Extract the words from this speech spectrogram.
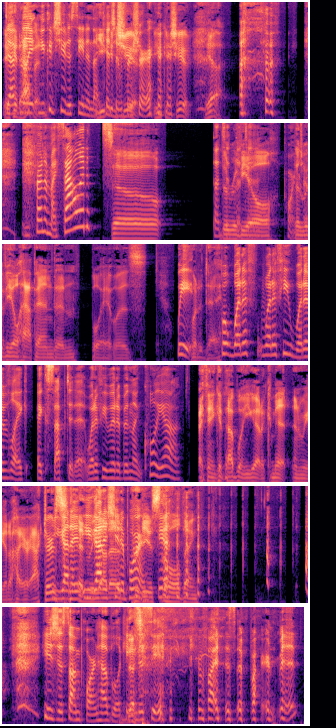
It could definitely you could shoot a scene in that you kitchen for sure. You could shoot. Yeah. in front of my salad. So That's the it, reveal, the joke. reveal happened, and boy, it was Wait, what a day. but what if what if he would have like accepted it? What if he would have been like, "Cool, yeah, I think at that point you got to commit, and we got to hire actors. You gotta- and you gotta gotta shoot a porn. produce Yeah. the whole thing. He's just on Pornhub looking That's- to see if he can find his apartment.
